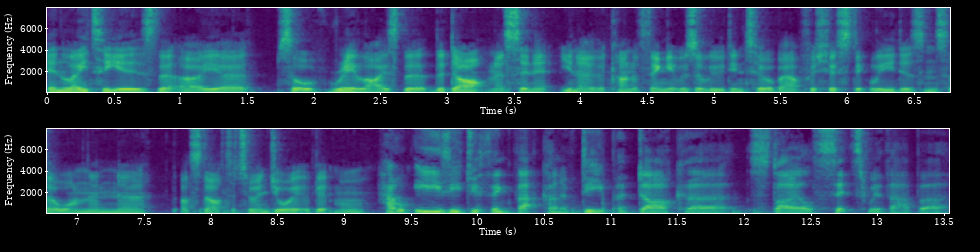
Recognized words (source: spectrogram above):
in later years that I uh, sort of realised the the darkness in it, you know, the kind of thing it was alluding to about fascistic leaders and so on, and uh, I started to enjoy it a bit more. How easy do you think that kind of deeper, darker style sits with ABBA?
